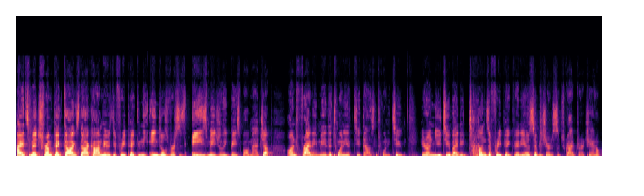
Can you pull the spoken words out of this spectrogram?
Hi, it's Mitch from PickDawgz.com here with your free pick in the Angels versus A's Major League Baseball matchup on Friday, May the 20th, 2022. Here on YouTube, I do tons of free pick videos, so be sure to subscribe to our channel.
